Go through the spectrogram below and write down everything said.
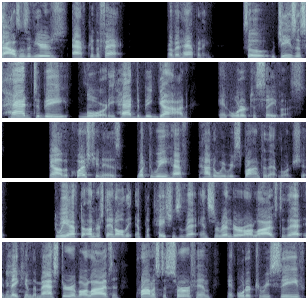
thousands of years after the fact of it happening. So Jesus had to be Lord. He had to be God in order to save us. Now, the question is, what do we have, how do we respond to that lordship? Do we have to understand all the implications of that and surrender our lives to that and make him the master of our lives and promise to serve him in order to receive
